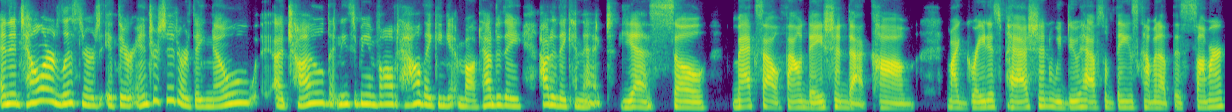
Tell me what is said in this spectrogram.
And then tell our listeners if they're interested or if they know a child that needs to be involved, how they can get involved. How do they how do they connect? Yes. So maxoutfoundation.com my greatest passion. We do have some things coming up this summer.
